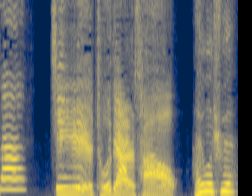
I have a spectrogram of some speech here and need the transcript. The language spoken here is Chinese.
啦！今日吐点槽。哎呦我去！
